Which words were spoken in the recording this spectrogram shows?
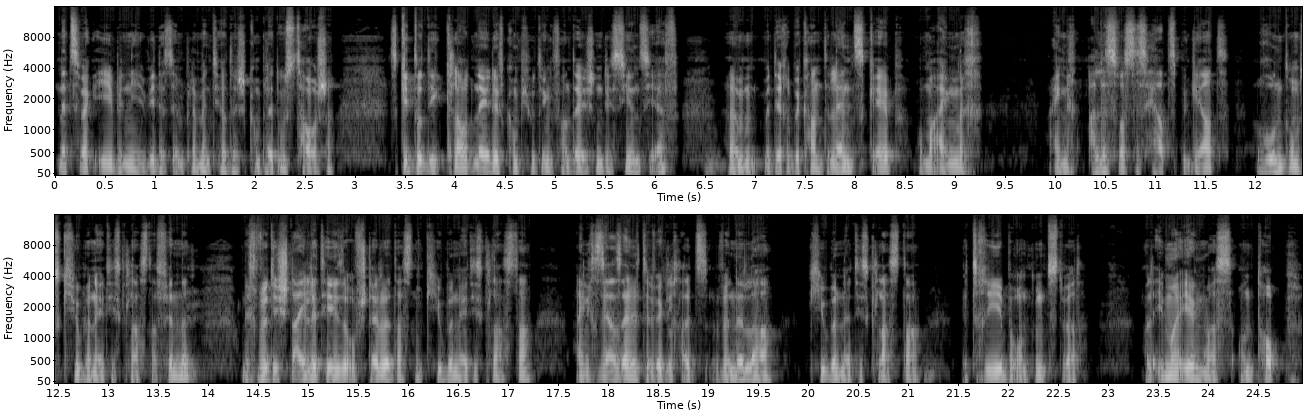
Netzwerkebene, wie das implementiert ist, komplett austauschen. Es gibt da die Cloud Native Computing Foundation, die CNCF, ähm, mit ihrer bekannten Landscape, wo man eigentlich, eigentlich alles, was das Herz begehrt, rund ums Kubernetes-Cluster findet. Und ich würde die steile These aufstellen, dass ein Kubernetes-Cluster eigentlich sehr selten wirklich als Vanilla Kubernetes-Cluster betrieben und nutzt wird. Weil immer irgendwas on top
